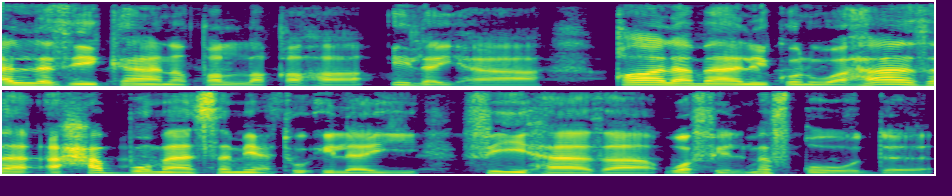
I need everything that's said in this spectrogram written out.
الذي كان طلقها إليها. قال مالك وهذا أحب ما سمعت إلي في هذا وفي المفقود.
